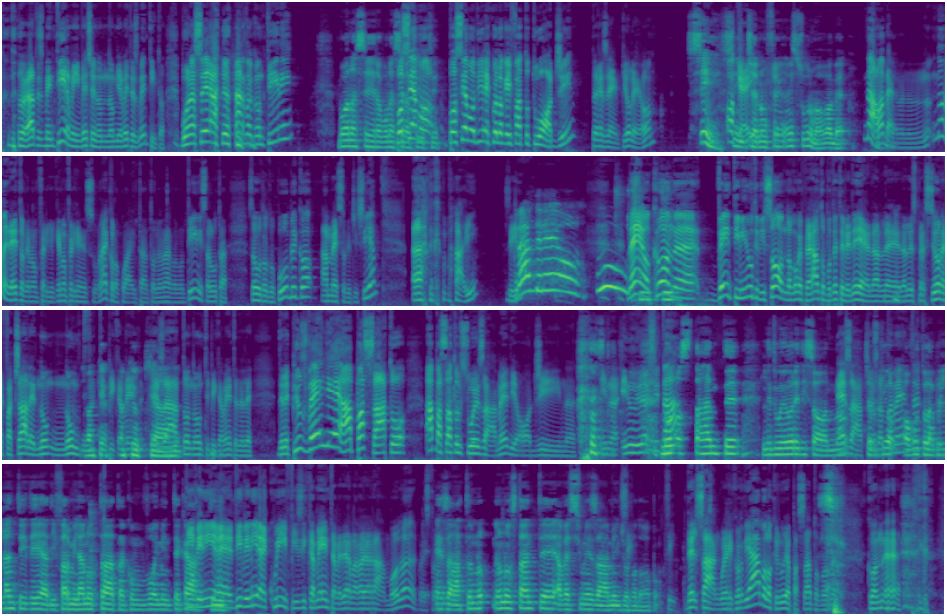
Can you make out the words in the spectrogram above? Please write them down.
dovevate smentirmi, invece non, non mi avete smentito. Buonasera Leonardo Contini. Buonasera, buonasera Possiamo, possiamo dire quello che hai fatto tu oggi, per esempio, Leo? Sì, sì, Ok. cioè non frega nessuno, ma vabbè. No, vabbè, non è detto che non freghi, che non freghi nessuno. Eccolo qua, intanto, Leonardo Contini. Saluta, saluta il tuo pubblico, ammesso che ci sia. Eh, vai. Sì. Grande Leo! Leo con eh, 20 minuti di sonno, come peraltro potete vedere dalle, dall'espressione facciale non, non tipicamente, esatto, non tipicamente delle, delle più sveglie, ha passato, ha passato il suo esame di oggi in, in- in università. Nonostante le due ore di sonno. Esatto, Cioè, esattamente. Ho avuto la brillante idea di farmi la nottata con voi di mentecatti. venire, di venire qui fisicamente a vedere la Royal Rumble. Questo Esatto, no- nonostante avessi un esame il giorno Sì. dopo. Sì, del sangue, ricordiamolo che lui ha passato con, con,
